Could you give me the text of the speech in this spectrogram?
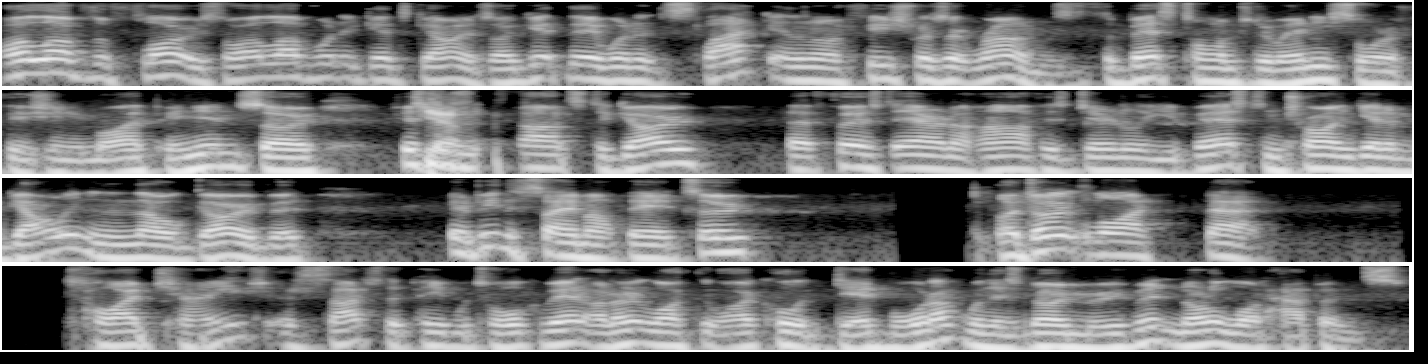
I love the flow, so I love when it gets going. So I get there when it's slack, and then I fish as it runs. It's the best time to do any sort of fishing, in my opinion. So just Yep. as it starts to go, that first hour and a half is generally your best, and try and get them going, and then they'll go. But it'd be the same up there too. I don't like that tide change as such that people talk about. I don't like the I call it dead water when there's no movement. Not a lot happens.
